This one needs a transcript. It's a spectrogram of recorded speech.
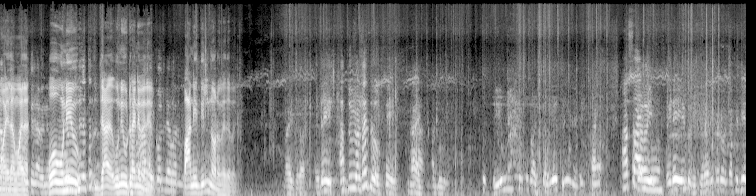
ময়লা ময়লা। ও উনি যা উনি উঠাই নেবেন। পানি দিল নরম হয়ে যাবে। তেইশ আর দুই বার তাই তো হ্যাঁ করে ওটাকে দিয়ে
